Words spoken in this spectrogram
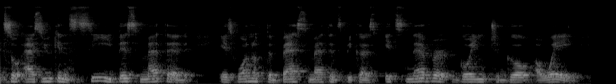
And so as you can see, this method is one of the best methods because it's never going to go away.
